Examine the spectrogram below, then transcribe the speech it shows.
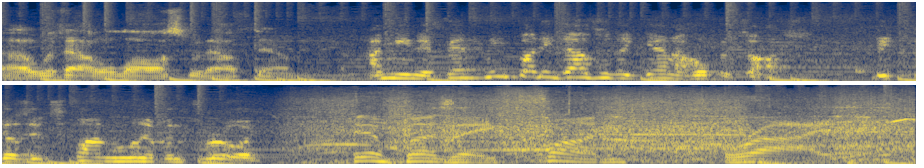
uh, without a loss without them. I mean, if anybody does it again, I hope it's us because it's fun living through it. It was a fun ride.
